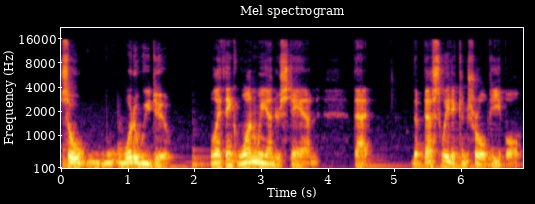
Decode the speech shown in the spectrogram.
So, what do we do? Well, I think one, we understand that the best way to control people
